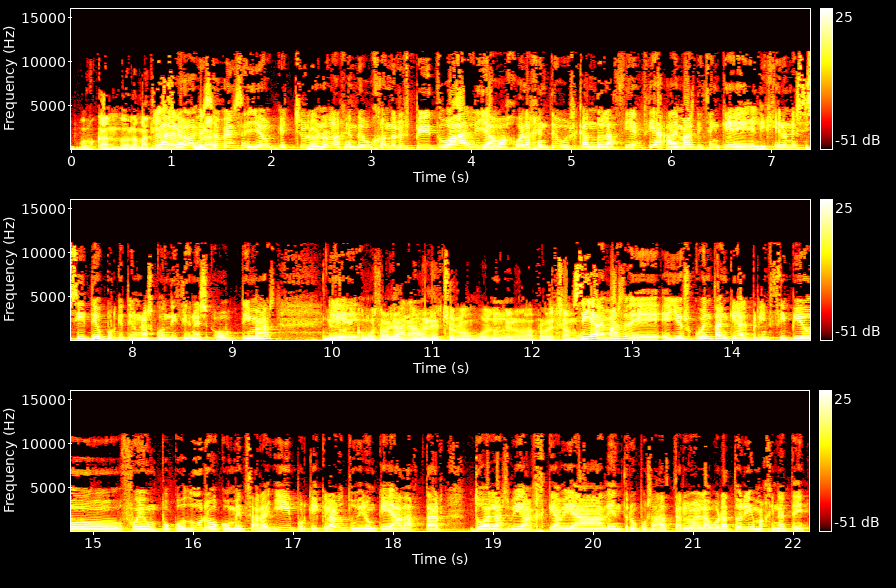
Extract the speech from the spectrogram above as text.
buscando la materia Claro, oscura. eso pensé yo, qué chulo, ¿no? La gente buscando lo espiritual y abajo la gente buscando la ciencia. Además dicen que eligieron ese sitio porque tiene unas condiciones óptimas. Y no- eh, como estaba ya para- el hecho, ¿no? Pues Mm. que lo aprovechamos. Sí, además eh, ellos cuentan que al principio fue un poco duro comenzar allí porque claro, tuvieron que adaptar todas las vías que había dentro, pues adaptarlo al laboratorio, imagínate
